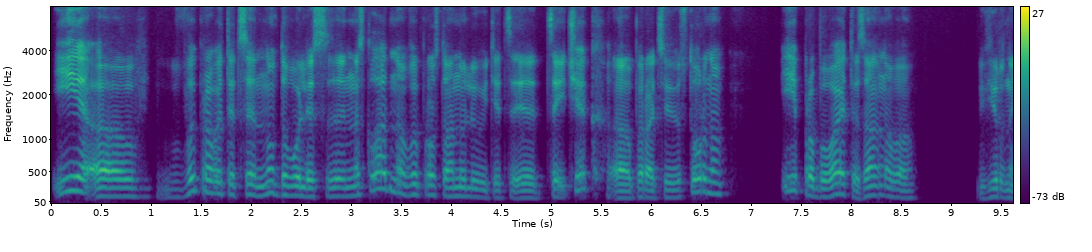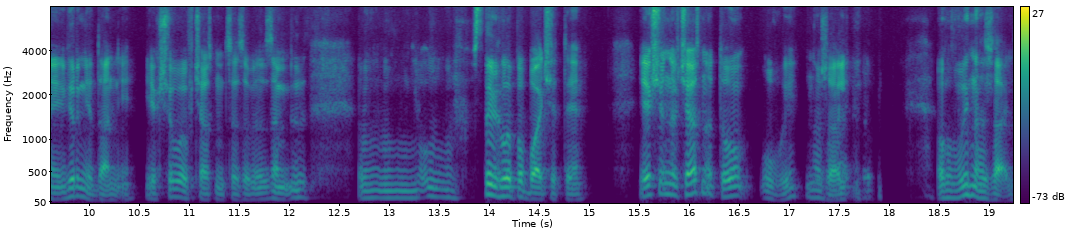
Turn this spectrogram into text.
І е, виправити це ну, доволі нескладно. Ви просто анулюєте цей, цей чек, е, операцію сторону, і пробиваєте заново вірні, вірні дані, якщо ви вчасно це встигли побачити. Якщо невчасно, то уви, на жаль. Уви, на жаль.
